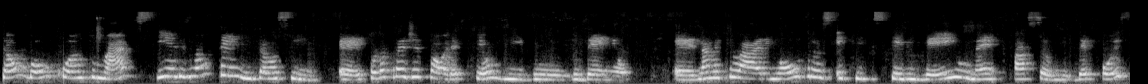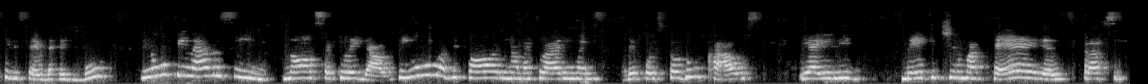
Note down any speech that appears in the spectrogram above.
tão bom quanto o Max, e eles não têm. Então, assim, é, toda a trajetória que eu vi do, do Daniel é, na McLaren, outras equipes que ele veio, né, passando depois que ele saiu da Red Bull, não tem nada assim, nossa, que legal. Tem uma vitória na McLaren, mas depois todo um caos. E aí ele meio que tira uma férias para se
